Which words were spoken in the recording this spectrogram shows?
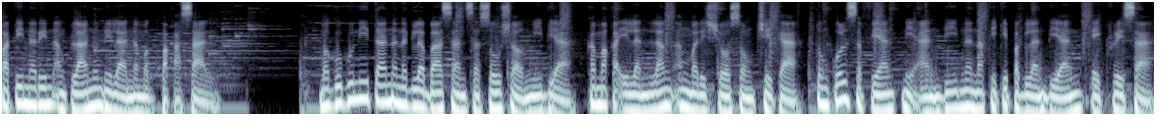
pati na rin ang plano nila na magpakasal. Magugunita na naglabasan sa social media, kamakailan lang ang malisyosong chika, tungkol sa fiant ni Andy na nakikipaglandian kay Krisa,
